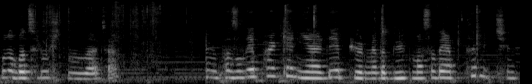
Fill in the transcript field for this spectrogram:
Bunu batırmıştım zaten. Yani puzzle yaparken yerde yapıyorum ya da büyük masada yaptığım için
